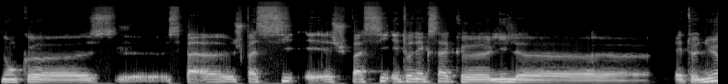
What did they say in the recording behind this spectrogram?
Donc je suis suis pas si étonné que ça que Lille est tenu.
